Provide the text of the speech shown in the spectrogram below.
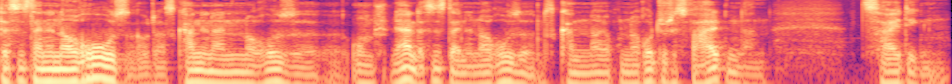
das ist eine Neurose oder es kann in eine Neurose umschlagen. Ja, das ist eine Neurose. Das kann neurotisches Verhalten dann zeitigen.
